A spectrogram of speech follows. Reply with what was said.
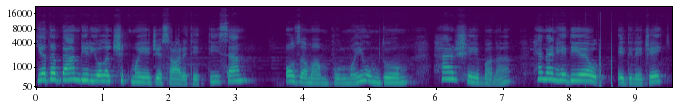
Ya da ben bir yola çıkmaya cesaret ettiysem, o zaman bulmayı umduğum her şey bana hemen hediye edilecek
